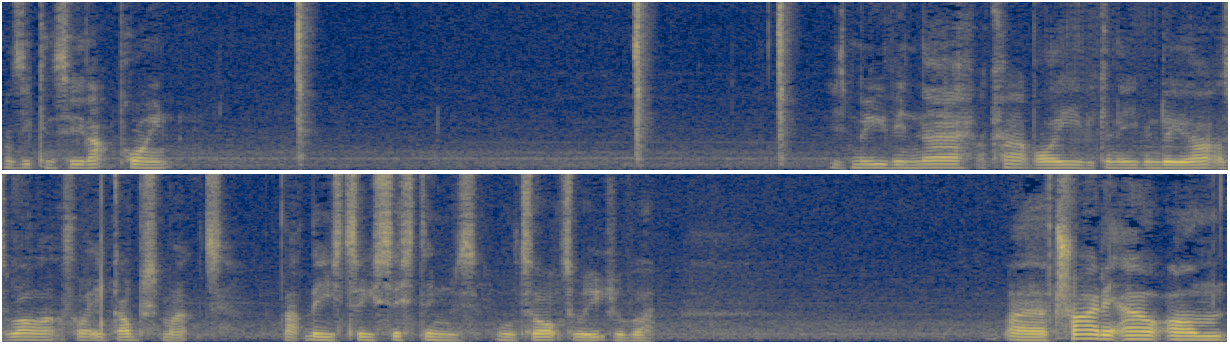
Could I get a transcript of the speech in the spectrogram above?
As you can see that point is moving there. I can't believe you can even do that as well. That's like gobsmacked that these two systems will talk to each other. I've tried it out on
